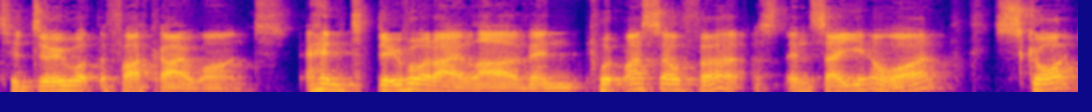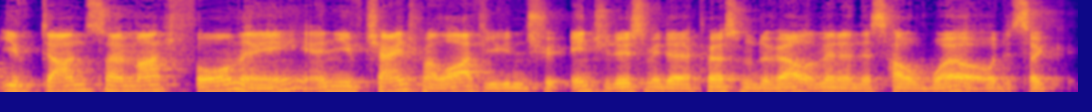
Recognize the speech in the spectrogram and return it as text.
to do what the fuck I want and do what I love and put myself first and say, you know what, Scott, you've done so much for me and you've changed my life. You can introduce me to personal development and this whole world. It's like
